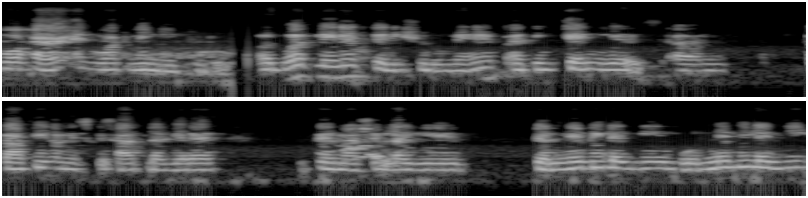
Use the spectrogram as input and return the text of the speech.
for her and what we need to do اور بہت محنت کری شروع میں آئی تھنک ٹین ایئرس کافی ہم اس کے ساتھ لگے رہے۔ پھر ماشاء اللہ یہ چلنے بھی لگی، بولنے بھی لگی۔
